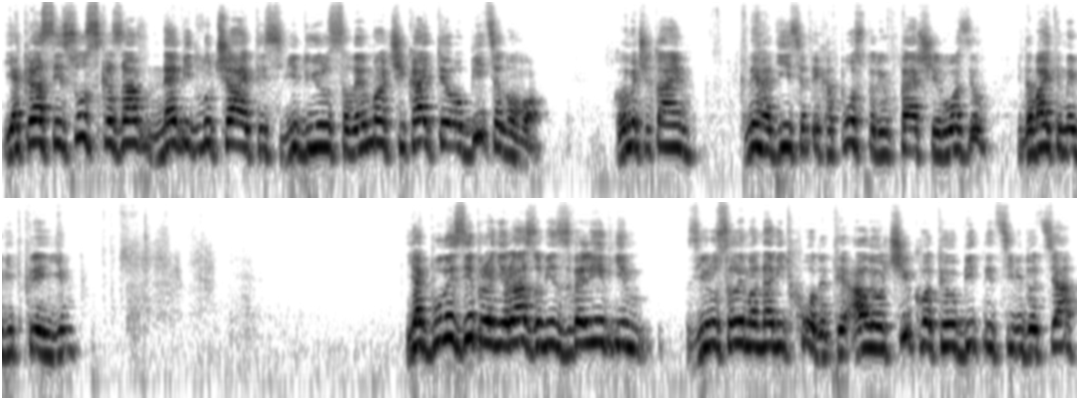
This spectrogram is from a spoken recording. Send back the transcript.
Якраз Ісус сказав: не відлучайтесь від Єрусалима, чекайте обіцяного. Коли ми читаємо книга дій святих апостолів, перший розділ, і давайте ми відкриємо. Як були зібрані разом, він звелів їм з Єрусалима не відходити, але очікувати обітниці від Отця,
